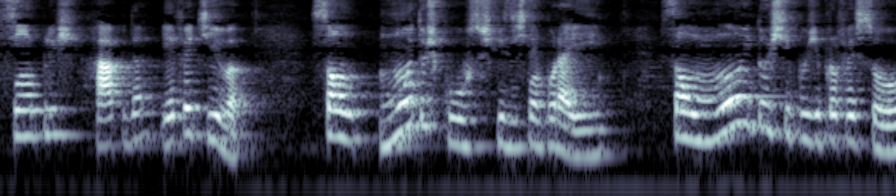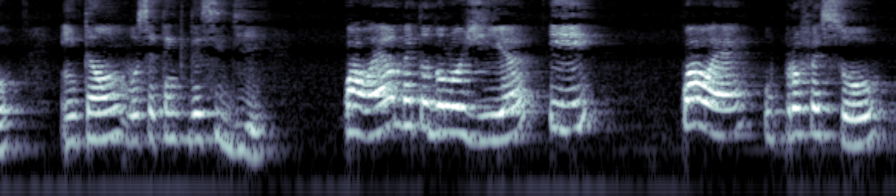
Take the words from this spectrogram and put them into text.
simples, rápida e efetiva. São muitos cursos que existem por aí, são muitos tipos de professor então você tem que decidir qual é a metodologia e qual é o professor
